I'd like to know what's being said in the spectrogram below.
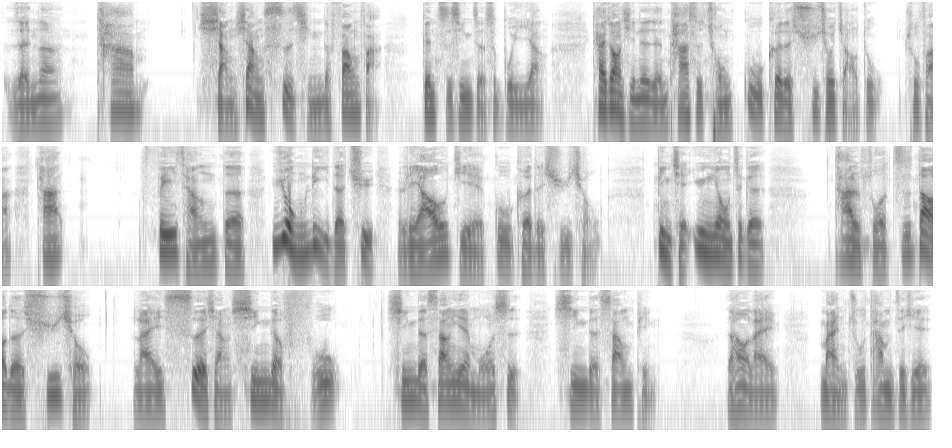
人呢，他想象事情的方法跟执行者是不一样。开创型的人，他是从顾客的需求角度出发，他非常的用力的去了解顾客的需求，并且运用这个他所知道的需求来设想新的服务，新的商业模式、新的商品，然后来满足他们这些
